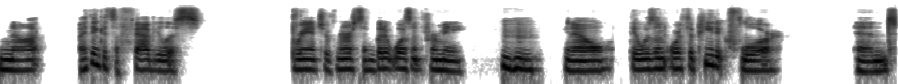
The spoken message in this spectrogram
not i think it's a fabulous branch of nursing but it wasn't for me. Mm-hmm. you know there was an orthopedic floor and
